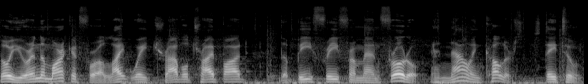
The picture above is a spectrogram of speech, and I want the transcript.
So you're in the market for a lightweight travel tripod, the BeFree from Manfrotto, and now in colors. Stay tuned.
